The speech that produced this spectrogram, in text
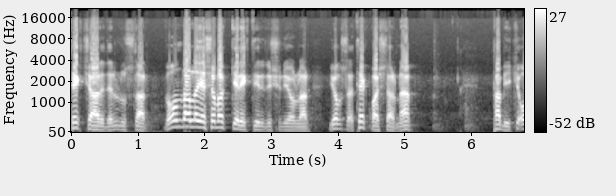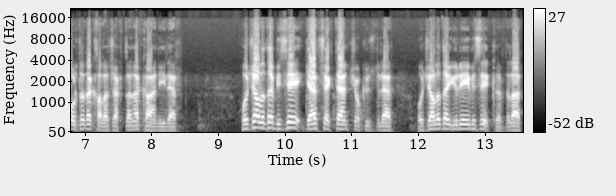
Tek çareleri Ruslar ve onlarla yaşamak gerektiğini düşünüyorlar. Yoksa tek başlarına tabii ki orada da kalacaklarına kaniler. Hocalı'da bizi gerçekten çok üzdüler. Hocalı'da yüreğimizi kırdılar.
